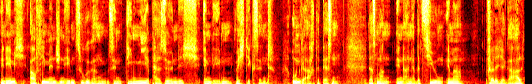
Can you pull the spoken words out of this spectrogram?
indem ich auf die Menschen eben zugegangen sind, die mir persönlich im Leben wichtig sind. Ungeachtet dessen, dass man in einer Beziehung immer, völlig egal,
